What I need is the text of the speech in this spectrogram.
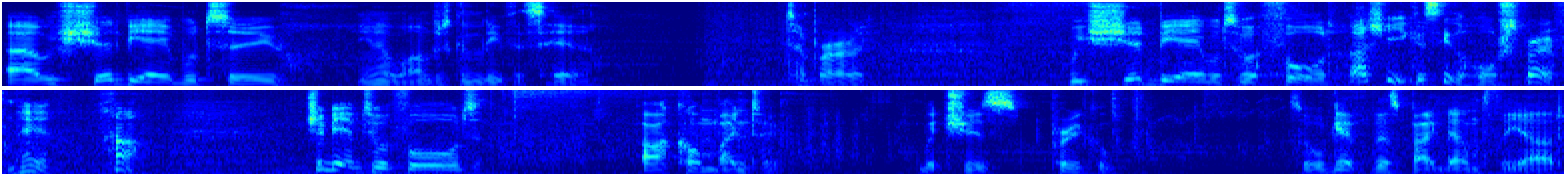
Uh, we should be able to, you know what, I'm just going to leave this here, temporarily. We should be able to afford, actually you can see the Horsch spray from here, huh. Should be able to afford our combine too, which is pretty cool. So we'll get this back down to the yard.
